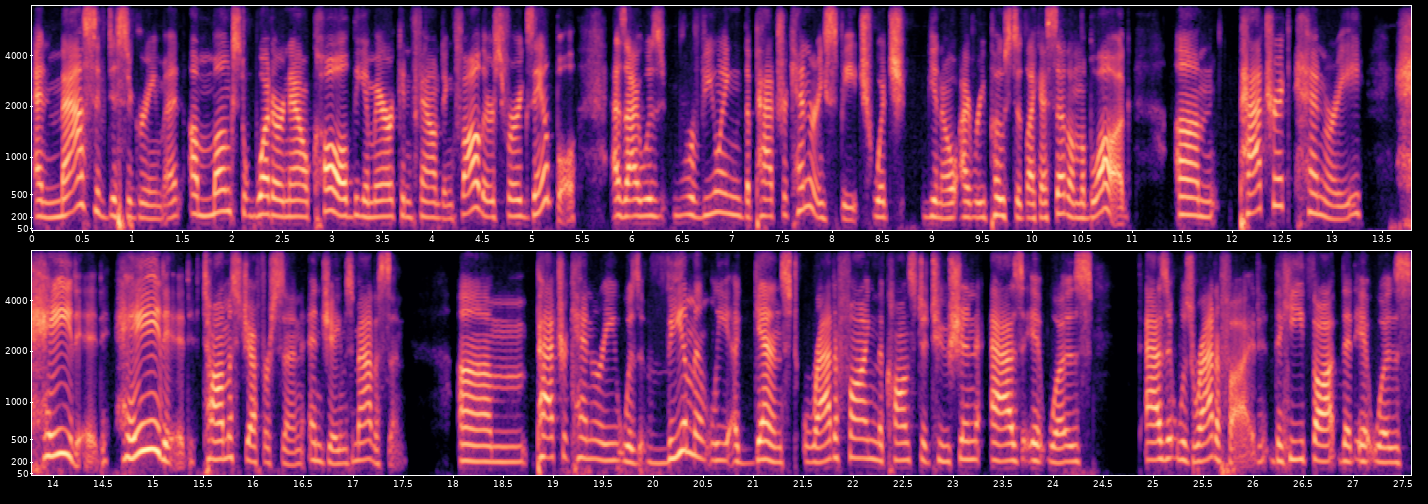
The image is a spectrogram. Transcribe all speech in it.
and massive disagreement amongst what are now called the american founding fathers for example as i was reviewing the patrick henry speech which you know i reposted like i said on the blog um, Patrick Henry hated, hated Thomas Jefferson and James Madison. Um, Patrick Henry was vehemently against ratifying the Constitution as it was as it was ratified. That he thought that it was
